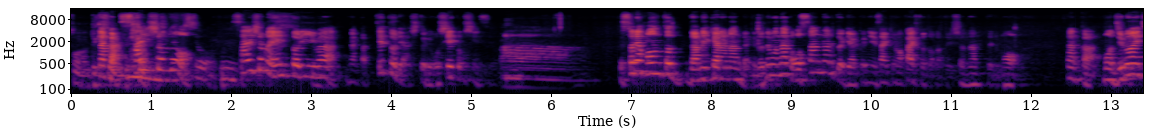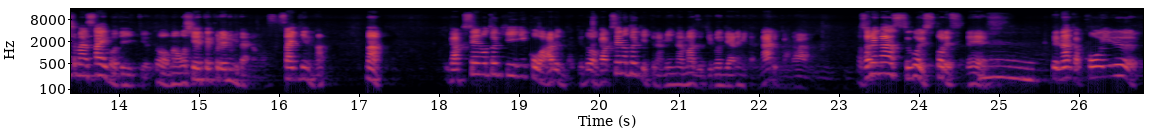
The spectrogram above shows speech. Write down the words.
そうなんか最初の、最初のエントリーはなんか手取り足取り教えてほしいんですよ。それ本当ダメキャラなんだけどでもなんかおっさんになると逆に最近若い人とかと一緒になってるもなんかもう自分は一番最後でいいっていうと、まあ、教えてくれるみたいなもん最近な。まあ学生の時以降はあるんだけど学生の時っていうのはみんなまず自分でやるみたいになるからそれがすごいストレスで、でなんかこういう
